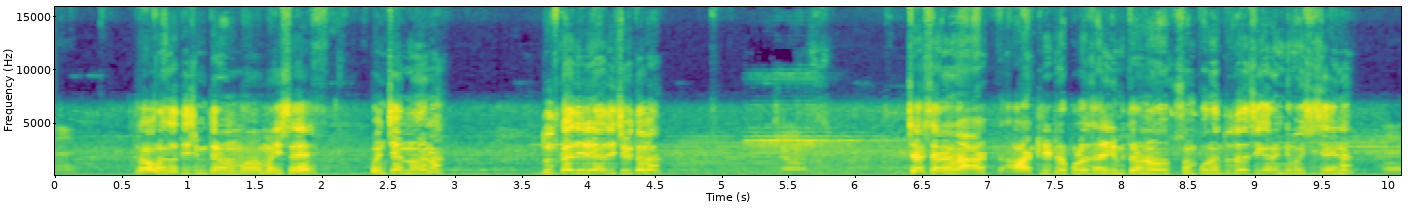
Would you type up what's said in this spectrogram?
हो. गावरान जातीची मित्रांनो म- म्हैस आहे. पंच्याण्णव आहे ना? दूध काय दिले आधीच्या विताला चार. चार चार आहे ना? आठ आठ लिटर पुढे झाली मित्रांनो. संपूर्ण दुधाची गॅरंटी म्हशीची आहे ना? हो.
